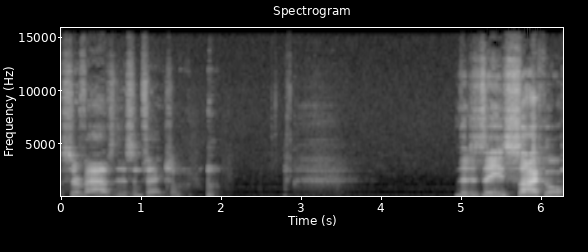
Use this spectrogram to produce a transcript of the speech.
survives this infection. The disease cycle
